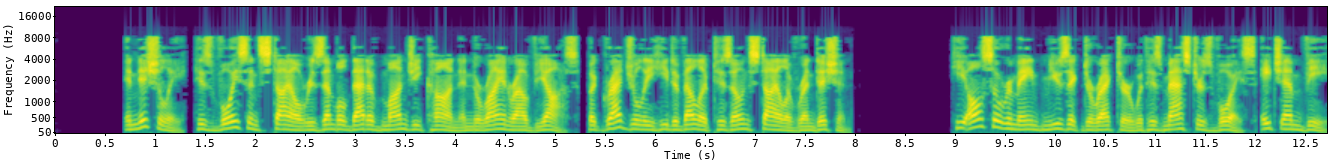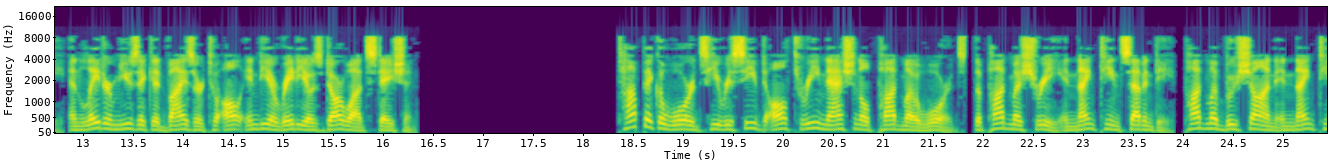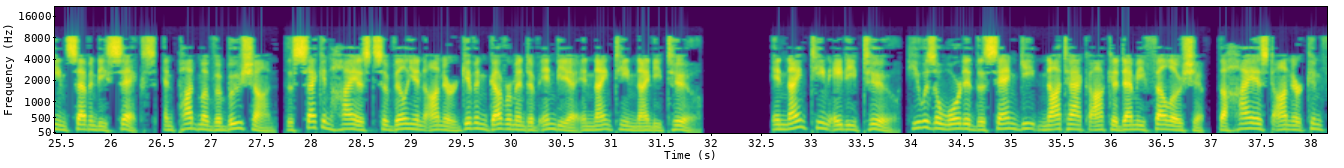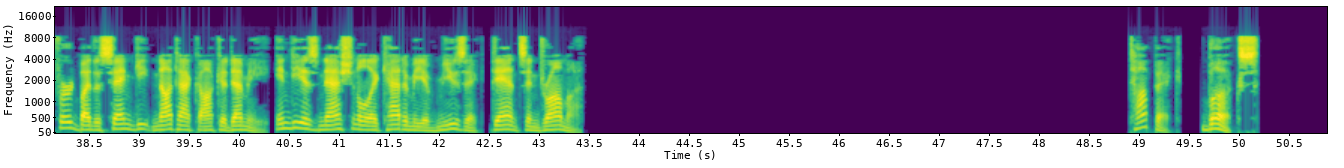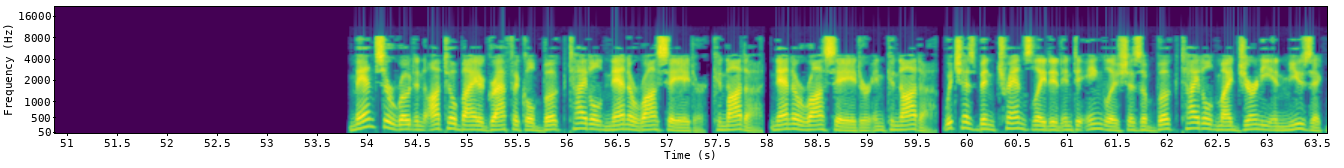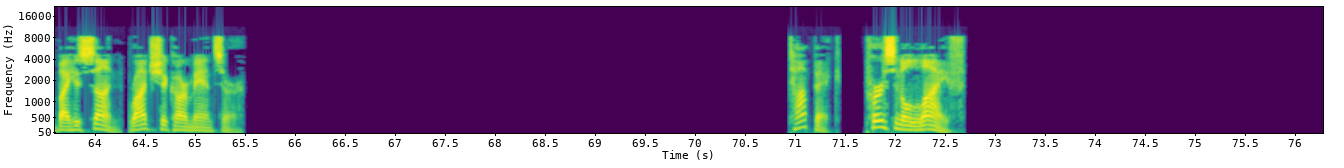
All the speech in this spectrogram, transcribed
Initially, his voice and style resembled that of Manji Khan and Narayanrao Vyas, but gradually he developed his own style of rendition. He also remained music director with his master's voice HMV and later music advisor to All India Radio's Dharwad station. Topic awards He received all three National Padma Awards, the Padma Shri in 1970, Padma Bhushan in 1976, and Padma Vibhushan, the second highest civilian honour given Government of India in 1992. In 1982, he was awarded the Sangeet Natak Akademi Fellowship, the highest honour conferred by the Sangeet Natak Akademi, India's National Academy of Music, Dance and Drama. Books Mansur wrote an autobiographical book titled Nana Rasayatre Kannada, Nana in Kannada, which has been translated into English as a book titled My Journey in Music by his son, Rajshekhar Mansur. Personal life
